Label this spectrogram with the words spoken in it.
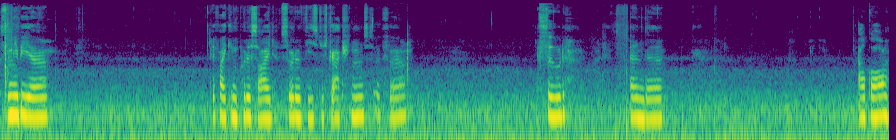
So maybe uh, if I can put aside sort of these distractions of uh, food and uh, alcohol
